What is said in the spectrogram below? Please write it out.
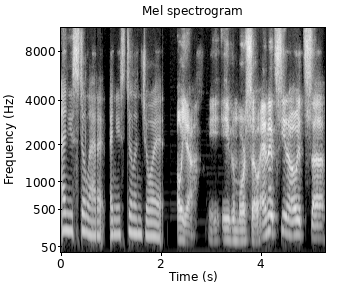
and you're still at it and you still enjoy it. Oh, yeah even more so. And it's, you know, it's uh,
